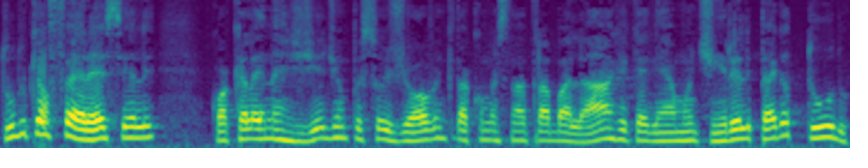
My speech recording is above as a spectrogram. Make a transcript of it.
tudo que oferece ele com aquela energia de uma pessoa jovem que está começando a trabalhar, que quer ganhar muito dinheiro, ele pega tudo.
